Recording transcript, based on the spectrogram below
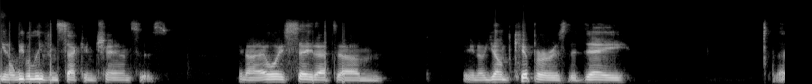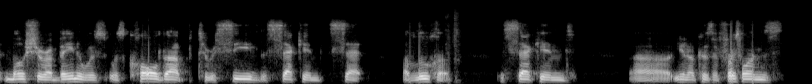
you know we believe in second chances. You know, I always say that um, you know Yom Kippur is the day that Moshe Rabbeinu was was called up to receive the second set of luchot, the second uh, you know, because the first one's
